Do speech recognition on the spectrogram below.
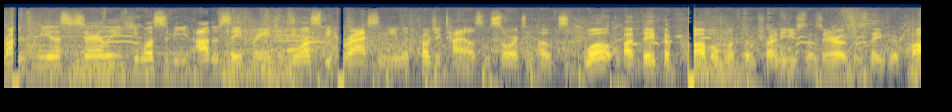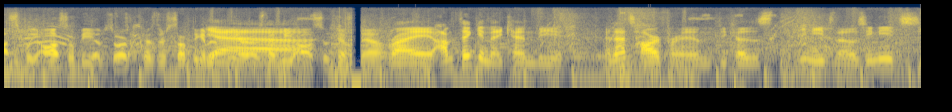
run from you necessarily. He wants to be out of safe range and he wants to be harassing you with projectiles and swords and pokes. Well, I think the problem with him trying to use those arrows is they could possibly also be absorbed because there's something about the arrows that we also don't know. Right. I'm thinking they can be, and that's hard for him because he needs those. He needs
